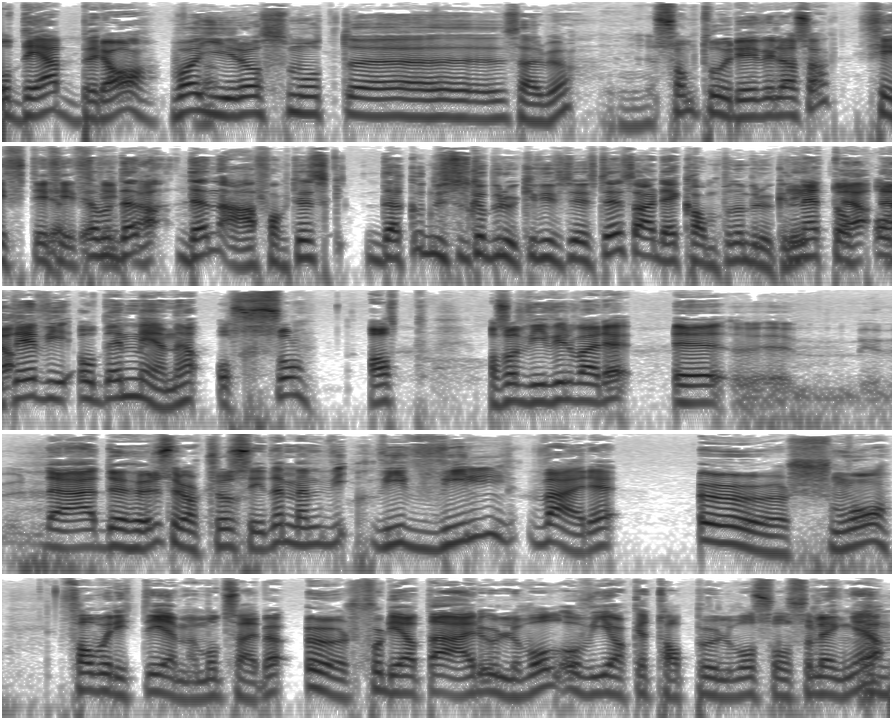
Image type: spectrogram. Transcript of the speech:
Og det er bra, Hva gir oss mot uh, Serbia? som Tori ville ha sagt. 50-50. Ja, men den, den er faktisk det er, Hvis du skal bruke 50-50, så er det kampen å bruke den i. Nettopp. Ja, ja. Og, det vi, og det mener jeg også at Altså, vi vil være uh, det, er, det høres rart ut å si det, men vi, vi vil være ørsmå favoritter hjemme mot Serbia. Ørs, fordi at det er Ullevål, og vi har ikke tapt på Ullevål så så lenge.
